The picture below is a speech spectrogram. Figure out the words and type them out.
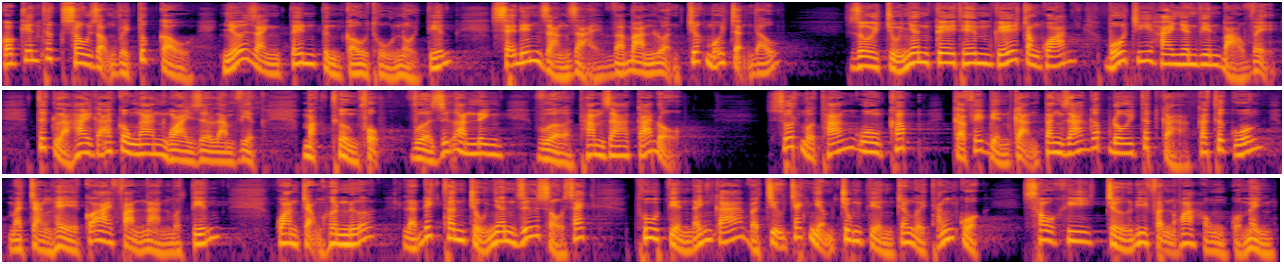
có kiến thức sâu rộng về túc cầu, nhớ dành tên từng cầu thủ nổi tiếng, sẽ đến giảng giải và bàn luận trước mỗi trận đấu. Rồi chủ nhân kê thêm ghế trong quán, bố trí hai nhân viên bảo vệ, tức là hai gã công an ngoài giờ làm việc, mặc thường phục, vừa giữ an ninh, vừa tham gia cá độ. Suốt một tháng World Cup, cà phê biển cạn tăng giá gấp đôi tất cả các thức uống mà chẳng hề có ai phàn nàn một tiếng. Quan trọng hơn nữa là đích thân chủ nhân giữ sổ sách, thu tiền đánh cá và chịu trách nhiệm chung tiền cho người thắng cuộc sau khi trừ đi phần hoa hồng của mình.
